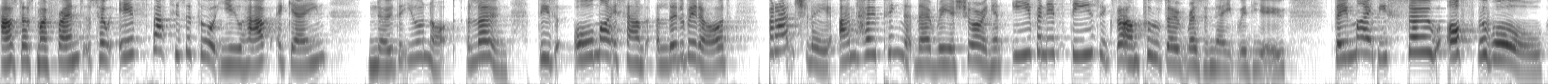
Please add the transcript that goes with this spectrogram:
as does my friend. So if that is a thought you have, again, know that you're not alone. These all might sound a little bit odd, but actually, I'm hoping that they're reassuring. And even if these examples don't resonate with you, they might be so off the wall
